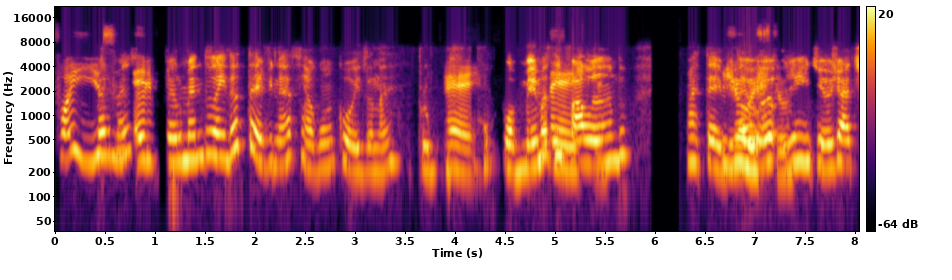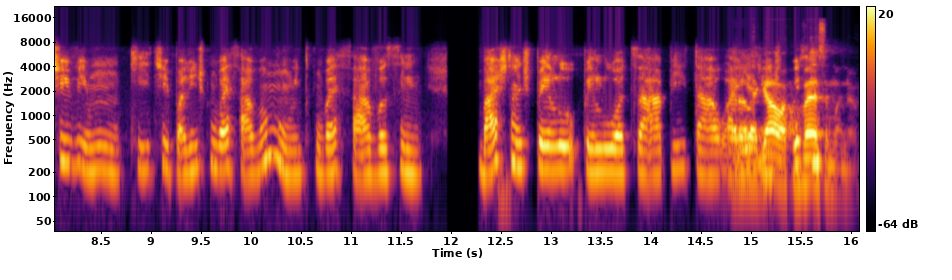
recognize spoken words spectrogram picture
foi isso. Pelo menos, Ele. pelo menos ainda teve, né? Assim, alguma coisa, né? Pro, É. Mesmo assim Teve. falando. Mas teve, né? Eu- Justo. gente, eu já tive um que, tipo, a gente conversava muito, conversava, assim, bastante pelo, pelo WhatsApp e tal. Era Aí legal a gente foi conversa, mano?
